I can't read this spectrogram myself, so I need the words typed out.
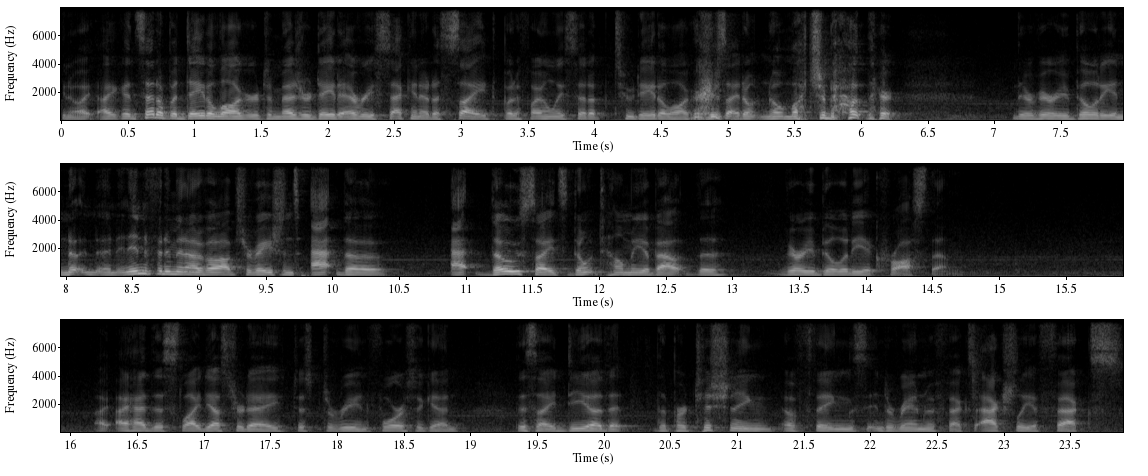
You know, I, I, can set up a data logger to measure data every second at a site, but if I only set up two data loggers, I don't know much about their, their variability. And, no, and an infinite amount of observations at, the, at those sites don't tell me about the variability across them. I, I had this slide yesterday just to reinforce again this idea that the partitioning of things into random effects actually affects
